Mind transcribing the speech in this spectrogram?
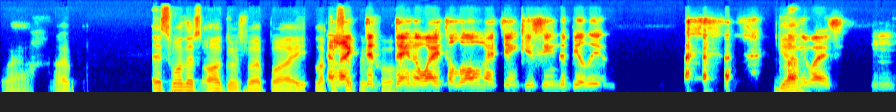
wow, I, it's one of those arguments whereby, like And I like said before, Dana White alone, I think is in the billion yeah, wise. Mm.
